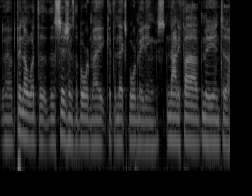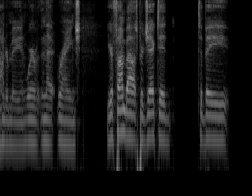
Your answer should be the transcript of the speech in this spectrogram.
you know, depending on what the, the decisions the board make at the next board meetings, ninety five million to hundred million, wherever in that range. Your fund balance projected to be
